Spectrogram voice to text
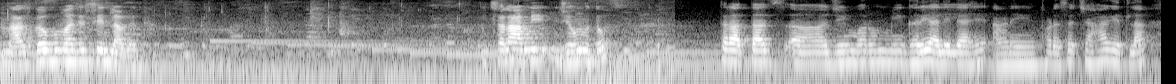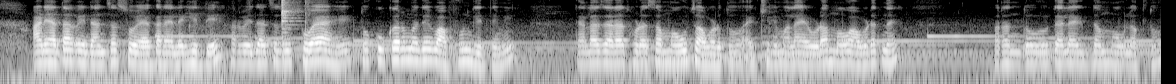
नाच ग घुमाचे सीन लावलेत. चला आम्ही जेवून होतो तर आत्ताच जिमवरून मी घरी आलेले आहे आणि थोडासा चहा घेतला. आणि आता वेदांचा सोया करायला घेते. तर वेदाचा जो सोया आहे तो कुकरमध्ये वाफून घेते मी. त्याला जरा थोडासा मऊच आवडतो. ॲक्च्युली मला एवढा मऊ आवडत नाही. परंतु त्याला एकदम मऊ लागतो.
